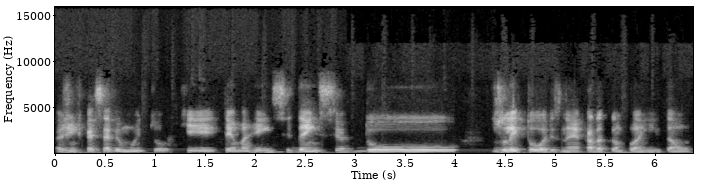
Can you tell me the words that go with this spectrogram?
A gente percebe muito que tem uma reincidência do, dos leitores, né? Cada campanha. Então,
